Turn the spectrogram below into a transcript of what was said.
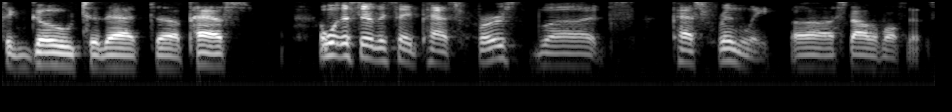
to go to that uh, pass. I won't necessarily say pass first, but pass friendly uh, style of offense.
